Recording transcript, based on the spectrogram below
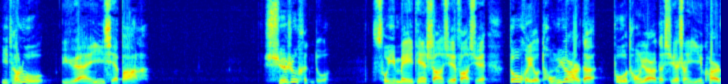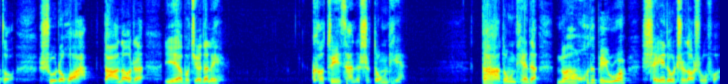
一条路远一些罢了。学生很多，所以每天上学放学都会有同院的、不同院的学生一块走，说着话，打闹着，也不觉得累。可最惨的是冬天，大冬天的暖和的被窝，谁都知道舒服。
